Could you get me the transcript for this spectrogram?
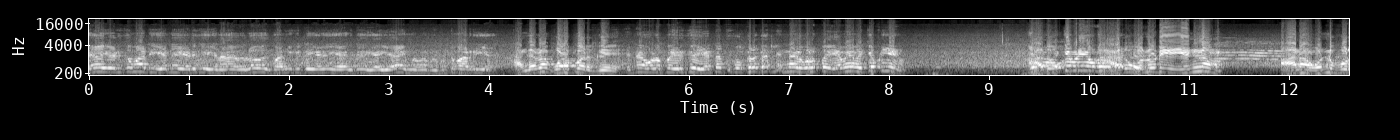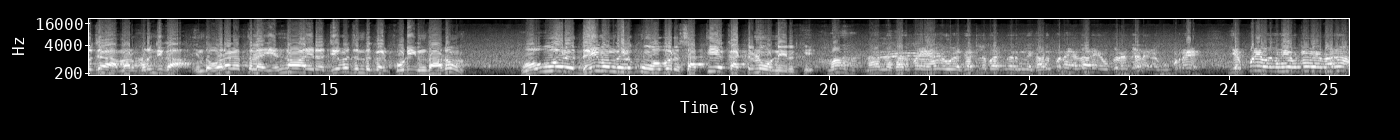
ஏன் எடுக்க மாட்டீங்க? என்ன எடுக்க? நான் இவ்வளோ பண்ணிக்கிட்டு ஏன் விட்டு மாறுறீங்க? அங்கதான் குழப்பம் இருக்கு. என்ன உழப்பம் இருக்கு? என்னத்துக்கு உங்களை கட்டில என்ன உழப்பம் எவன் வைக்க முடியும்? அது வைக்க முடியும் அது? உன்னுடைய எண்ணம். ஆனா ஒண்ணு புரிஞ்சா மறு புரிஞ்சுக்கா. இந்த உலகத்துல எண்ணாயிரம் ஜீவஜந்துக்கள் கூடியிருந்தாலும் ஒவ்வொரு தெய்வங்களுக்கும் ஒவ்வொரு சத்திய கட்டுன்னு ஒண்ணு இருக்கு. நான் இந்த கருப்பை கட்டில பாட்டில் இருந்த கருப்பனை எல்லாரும் எப்படி வந்து நீ விட்டு வேணா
